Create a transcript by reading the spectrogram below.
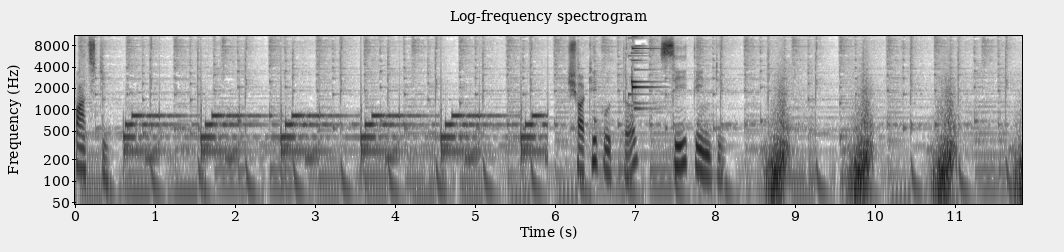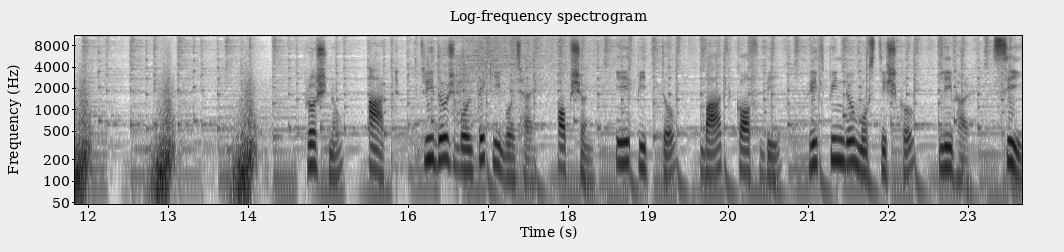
পাঁচটি। সঠিক উত্তর, সি তিনটি। প্রশ্ন, আট। ত্রিদোষ বলতে কি বোঝায়? অপশন, এ পিত্ত, বাত, কফ, বি। হৃৎপিণ্ড, মস্তিষ্ক লিভার সি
